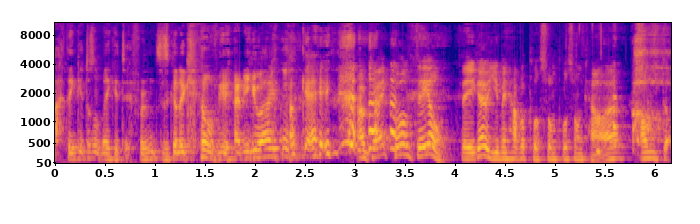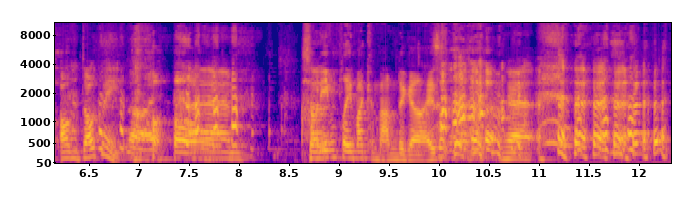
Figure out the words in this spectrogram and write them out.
I think it doesn't make a difference. It's going to kill me anyway. Okay. Okay, cool, deal. There you go. You may have a plus one, plus one counter on, on Dogmeat. Um, I haven't even played my commander, guys. Yeah.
